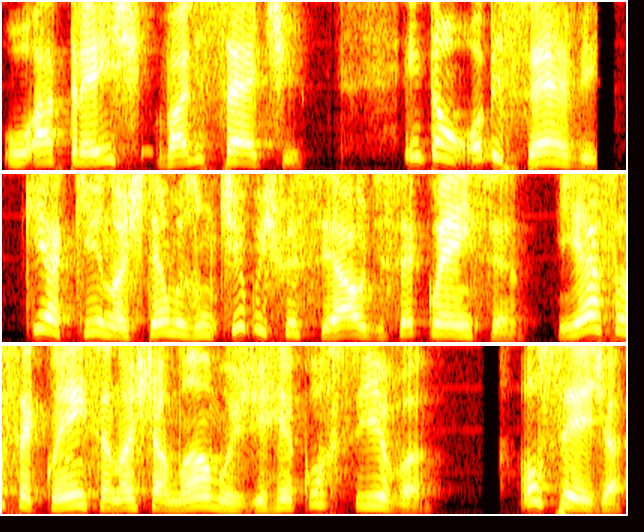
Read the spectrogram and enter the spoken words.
o A3 vale 7. Então, observe que aqui nós temos um tipo especial de sequência, e essa sequência nós chamamos de recursiva. Ou seja,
